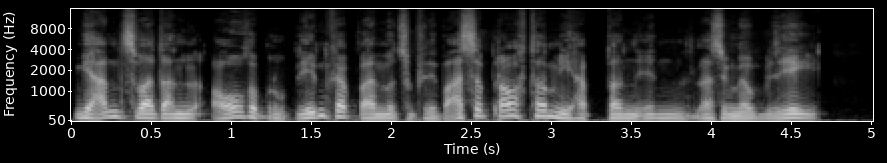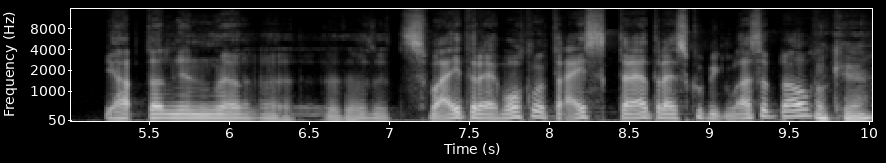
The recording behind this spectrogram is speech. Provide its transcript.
wir haben zwar dann auch ein Problem gehabt, weil wir zu viel Wasser braucht haben. Ich habe dann in, lass ich mal überlegen, ich habe dann in äh, äh zwei, drei Wochen 30, 33 Kubik Wasser braucht. Okay.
